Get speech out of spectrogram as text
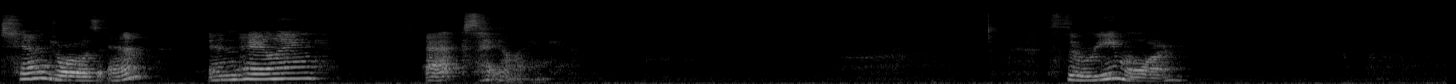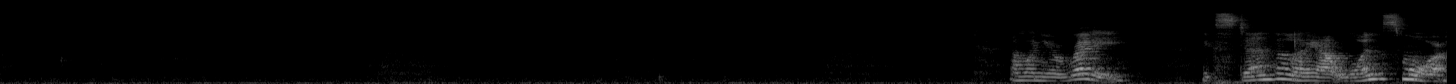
Chin draws in. Inhaling, exhaling. Three more. And when you're ready, extend the leg out once more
